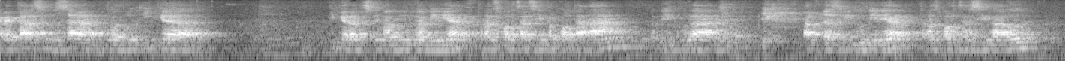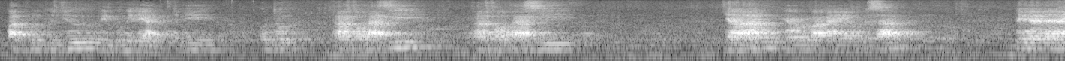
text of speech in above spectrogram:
kereta sebesar 23 352 miliar, transportasi perkotaan lebih kurang 14 ribu miliar, transportasi laut 47 ribu miliar. Jadi untuk transportasi, transportasi jalan yang merupakan yang besar, dengan dana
